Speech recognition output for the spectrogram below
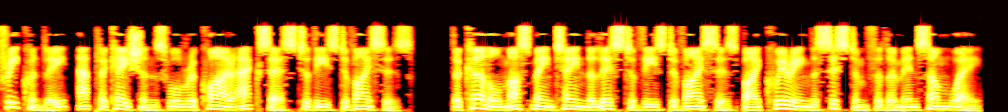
Frequently, applications will require access to these devices. The kernel must maintain the list of these devices by querying the system for them in some way.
